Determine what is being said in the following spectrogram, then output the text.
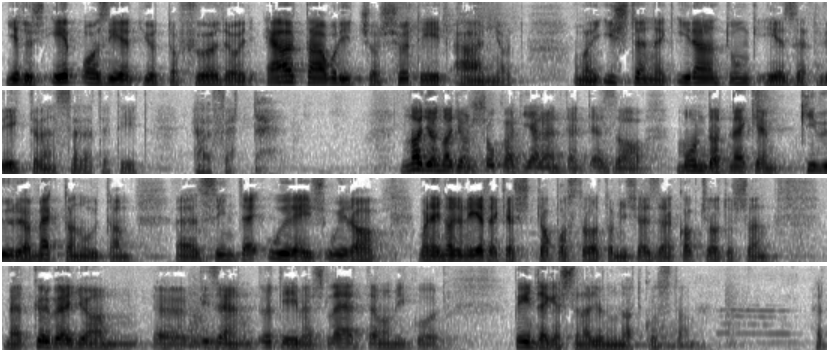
Jézus épp azért jött a földre, hogy eltávolítsa a sötét árnyat, amely Istennek irántunk érzett végtelen szeretetét elfette. Nagyon-nagyon sokat jelentett ez a mondat nekem, kívülről megtanultam eh, szinte újra és újra. Van egy nagyon érdekes tapasztalatom is ezzel kapcsolatosan, mert körülbelül egy olyan 15 eh, éves lehettem, amikor péntek este nagyon unatkoztam. Hát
